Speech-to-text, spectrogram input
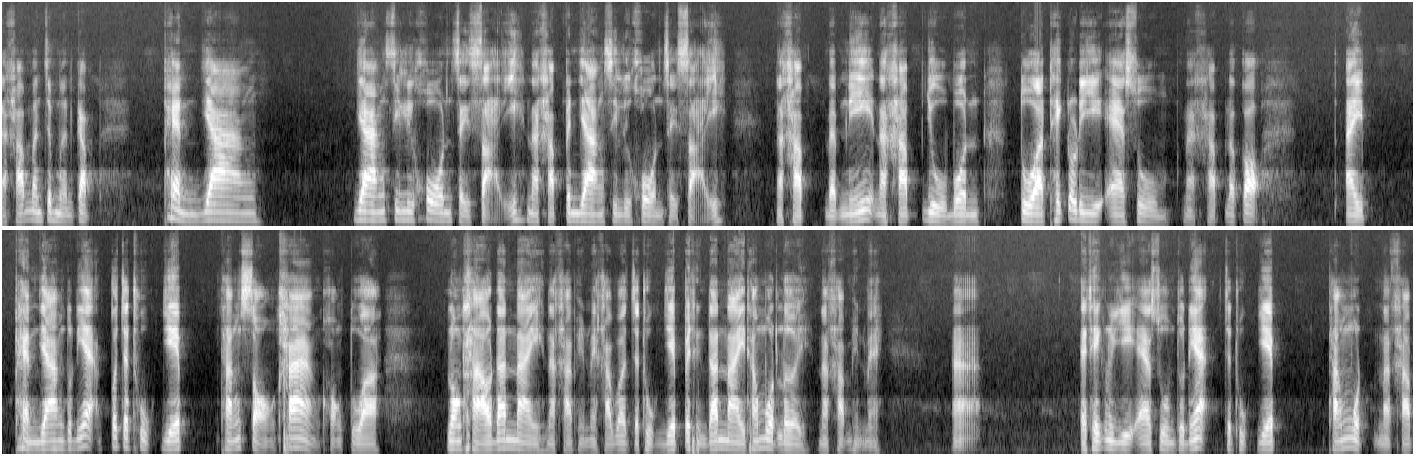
นะครับ มันจะเหมือนกับแผ่นยางยางซิลิโคนใสๆนะครับ เป็นยางซิลิโคนใสๆนะครับ แบบนี้นะครับอยู่บนตัวเทคโนโลยี Air Zoom นะครับ แล้วก็ไอแผ่นยางตัวเนี้ยก็จะถูกเย็บทั้งสองข้างของตัว รองเท้าด้านในนะครับเห็นไหมครับว่าจะถูกเย็บไปถึงด้านในทั้งหมดเลยนะครับเห็นไหมอ่าไอเทคโนโลยี Air Zoom ตัวเนี้ยจะถูกเย็บทั้งหมดนะครับ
